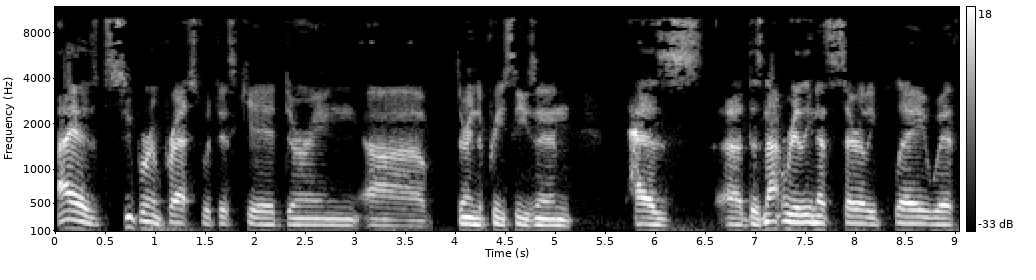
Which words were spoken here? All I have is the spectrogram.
I was super impressed with this kid during uh, during the preseason. Has uh, does not really necessarily play with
